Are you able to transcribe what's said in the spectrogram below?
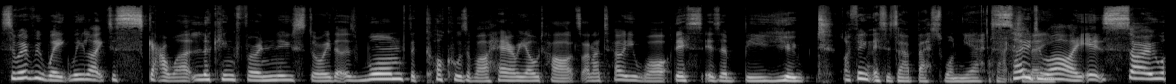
So every week we like to scour looking for a news story that has warmed the cockles of our hairy old hearts. And I tell you what, this is a beaut. I think this is our best one yet, actually. So do I. It's so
